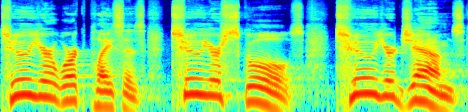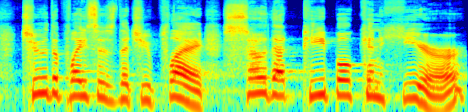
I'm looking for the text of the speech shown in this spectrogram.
to your workplaces, to your schools, to your gyms, to the places that you play, so that people can hear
